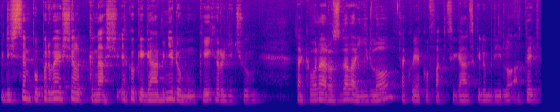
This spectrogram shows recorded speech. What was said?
když jsem poprvé šel k naš, jako ke Gábině domů, k jejich rodičům, tak ona rozdala jídlo, takový jako fakt cigánsky dobrý jídlo a teď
